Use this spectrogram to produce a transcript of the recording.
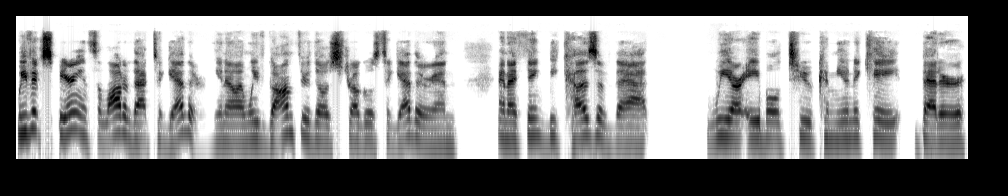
we've experienced a lot of that together, you know, and we've gone through those struggles together. And and I think because of that, we are able to communicate better,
